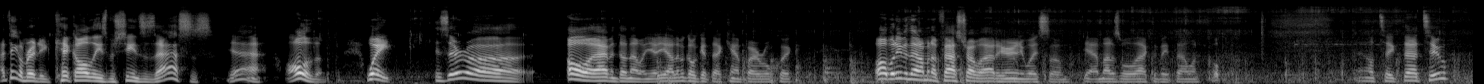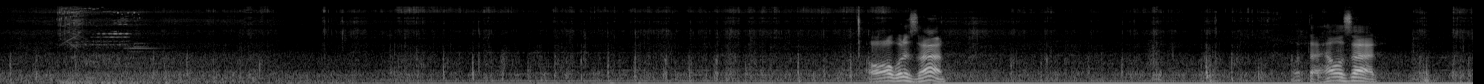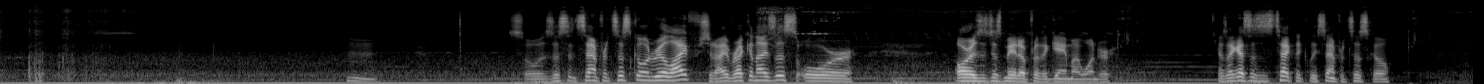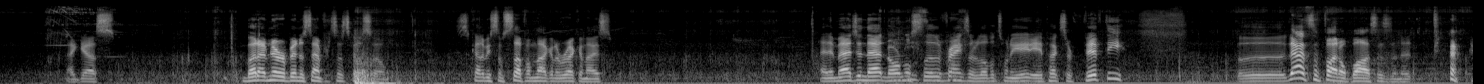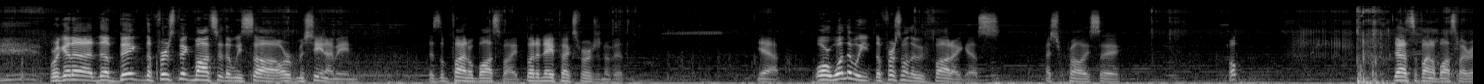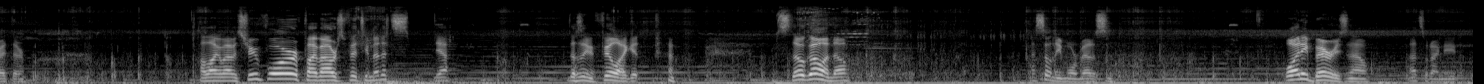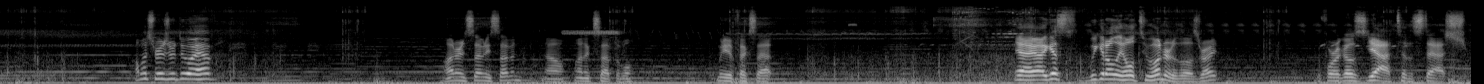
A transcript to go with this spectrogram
I think I'm ready to kick all these machines' as asses. Yeah, all of them. Wait, is there a... Oh, I haven't done that one yet. Yeah, let me go get that campfire real quick. Oh, but even then, I'm going to fast travel out of here anyway, so yeah, I might as well activate that one. Oh. And I'll take that too. Oh, what is that? What the hell is that? Hmm. So is this in San Francisco in real life? Should I recognize this or or is it just made up for the game, I wonder? Because I guess this is technically San Francisco. I guess. But I've never been to San Francisco, so it's gonna be some stuff I'm not gonna recognize. And imagine that normal Slitherfangs are level 28, Apex are 50. Uh, that's the final boss, isn't it? We're gonna the big the first big monster that we saw, or machine, I mean, is the final boss fight, but an Apex version of it. Yeah. Or one that we, the first one that we fought, I guess. I should probably say. Oh. That's the final boss fight right there. How long have I been streaming for? 5 hours and 15 minutes? Yeah. Doesn't even feel like it. still going, though. I still need more medicine. Well, I need berries now. That's what I need. How much razor do I have? 177? No, unacceptable. We need to fix that. Yeah, I guess we can only hold 200 of those, right? Before it goes, yeah, to the stash.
